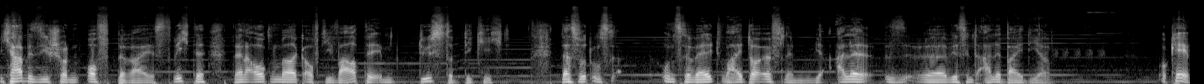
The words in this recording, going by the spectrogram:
Ich habe sie schon oft bereist. Richte dein Augenmerk auf die Warte im Düsterdickicht. Das wird uns, unsere Welt weiter öffnen. Wir alle, äh, wir sind alle bei dir. Okay,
